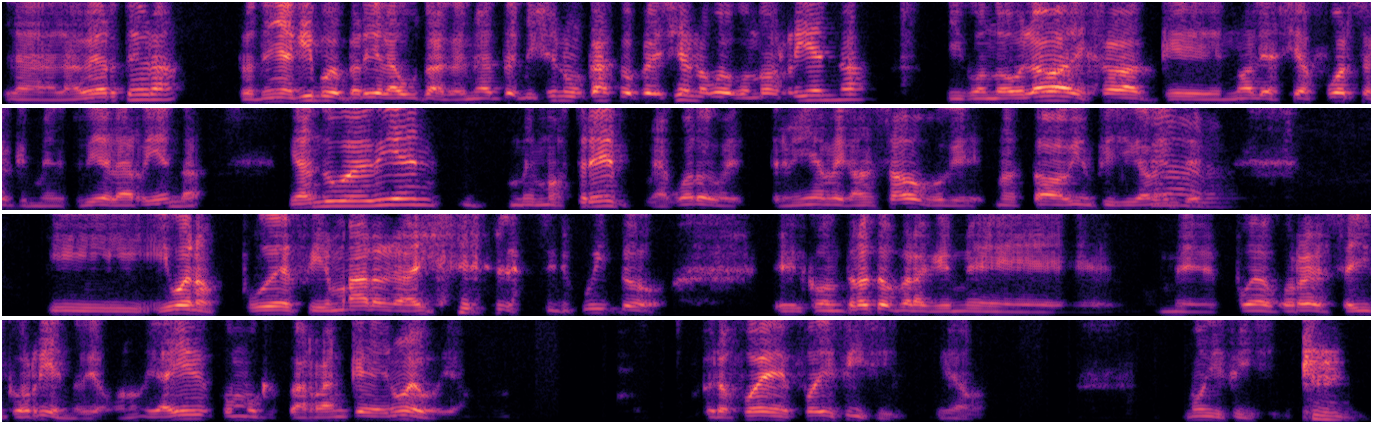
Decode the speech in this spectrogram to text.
la, vértebra, pero tenía equipo que perdía la butaca. Me, hicieron un casco especial, me acuerdo, con dos riendas, y cuando hablaba dejaba que no le hacía fuerza, que me tuviera la rienda. Y anduve bien, me mostré, me acuerdo que terminé recansado porque no estaba bien físicamente. Y, bueno, pude firmar ahí en el circuito el contrato para que me, me pueda correr, seguir corriendo, digamos. Y ahí como que arranqué de nuevo, digamos. Pero fue, fue difícil, digamos muy difícil.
